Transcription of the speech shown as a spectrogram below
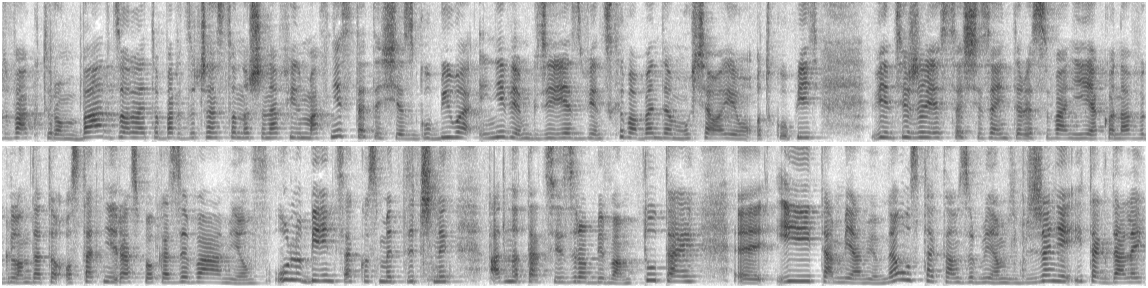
02, którą bardzo, ale to bardzo często noszę na filmach, niestety się zgubiła i nie wiem gdzie jest, więc chyba będę musiała ją odkupić. Więc jeżeli jesteście zainteresowani jak ona wygląda, to ostatni raz pokazywałam ją w ulubieńcach kosmetycznych. Adnotację zrobię Wam tutaj yy, i tam miałam ją na ustach, tam zrobiłam zbliżenie i tak dalej.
